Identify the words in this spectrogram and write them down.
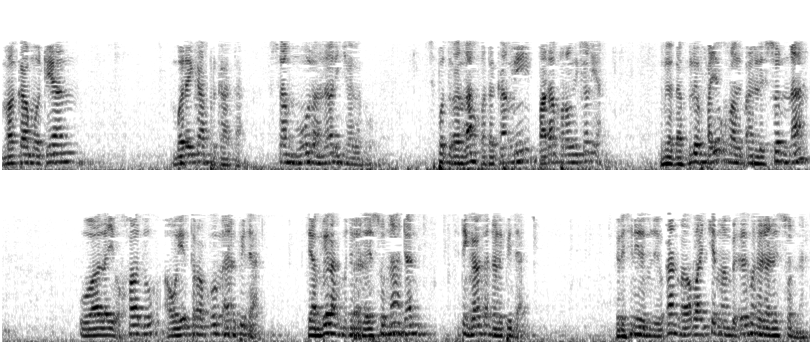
maka kemudian mereka berkata, Samurana rijalakum. Sebutkanlah pada kami para perawi kalian. Kemudian kata beliau, Fayukhad ahli sunnah wa la yukhadu aw yutraku al bidah. Diambillah menjadi ahli sunnah dan ditinggalkan dari bidah. Dari sini menunjukkan bahwa wajib mengambil ilmu dari sunnah.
